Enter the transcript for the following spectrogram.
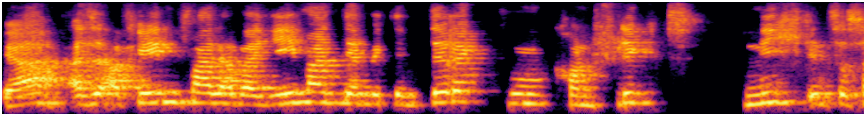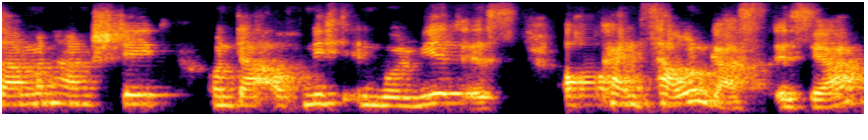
Ja, also auf jeden Fall aber jemand, der mit dem direkten Konflikt nicht in Zusammenhang steht und da auch nicht involviert ist, auch kein Zaungast ist, ja.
